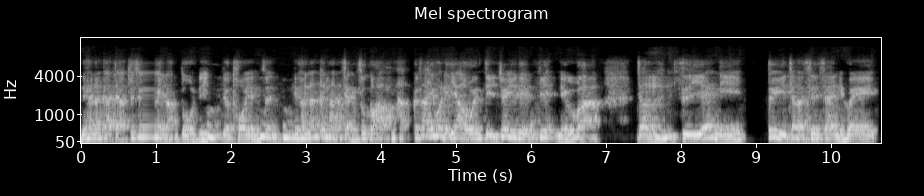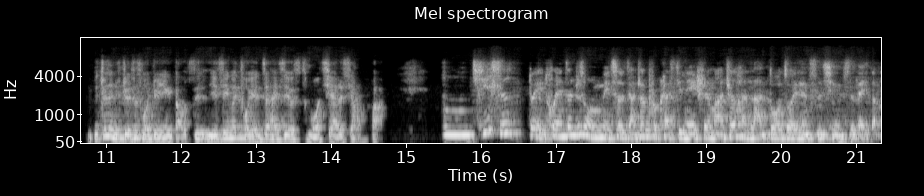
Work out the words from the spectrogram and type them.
你很难跟他讲，就是因为懒惰，你有拖延症，你很难跟他讲出口，他可是他一问你一样的问题，就有点别扭吧？这样子耶，你对于这样的现象，你会，就是你觉得是什么原因导致？也是因为拖延症，还是有什么其他的想法？嗯，其实对拖延症就是我们每次都讲，就是 procrastination 嘛，就是很懒惰做一件事情之类的。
